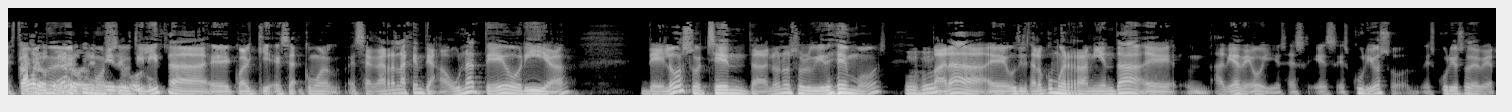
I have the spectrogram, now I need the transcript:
Es tremendo de ver cómo se utiliza eh, cualquier. como se agarra la gente a una teoría de los 80, no nos olvidemos, para eh, utilizarlo como herramienta eh, a día de hoy. es, curioso, es curioso de ver.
